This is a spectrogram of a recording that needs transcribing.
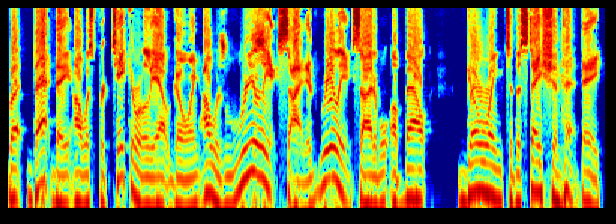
But that day I was particularly outgoing. I was really excited, really excitable about going to the station that day.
